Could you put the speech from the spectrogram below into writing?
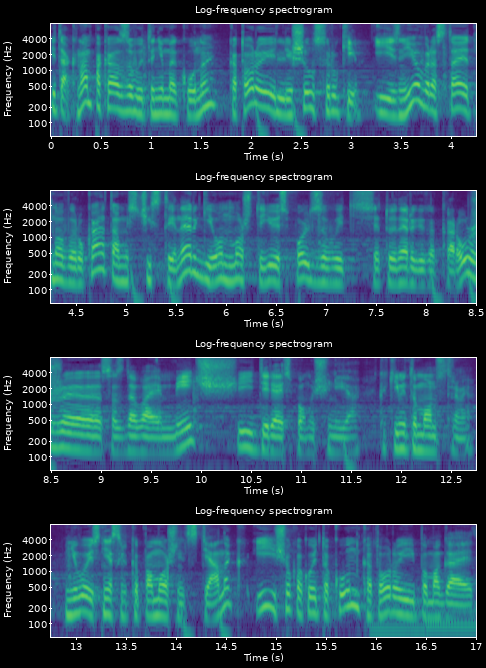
Итак, нам показывают аниме Куна, который лишился руки. И из нее вырастает новая рука, там из чистой энергии. Он может ее использовать, эту энергию, как оружие, создавая меч и дерясь с помощью нее какими-то монстрами. У него есть несколько помощниц тянок и еще какой-то кун, который помогает.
